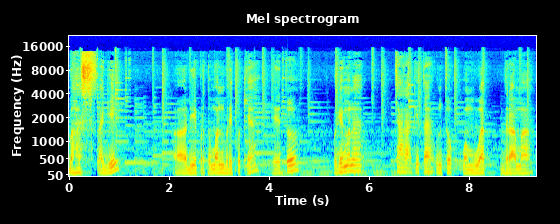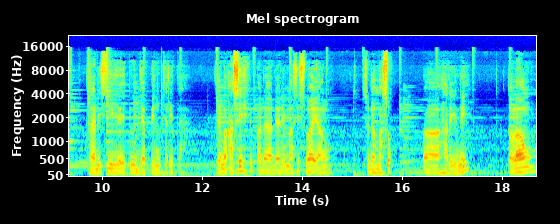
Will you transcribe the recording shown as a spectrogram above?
bahas lagi uh, di pertemuan berikutnya yaitu bagaimana cara kita untuk membuat drama tradisi yaitu Japin Cerita. Terima kasih kepada adik-adik mahasiswa yang sudah masuk uh, hari ini. Tolong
